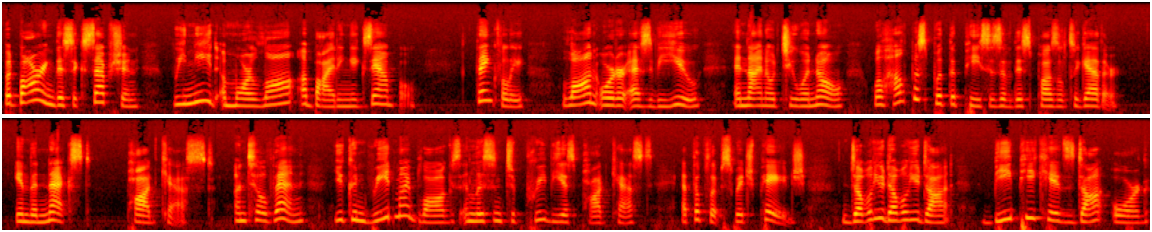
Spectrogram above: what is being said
But barring this exception, we need a more law abiding example. Thankfully, Law and Order SVU and 90210 will help us put the pieces of this puzzle together in the next podcast. Until then, you can read my blogs and listen to previous podcasts at the FlipSwitch page www.bpkids.org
